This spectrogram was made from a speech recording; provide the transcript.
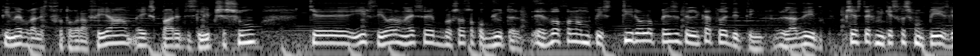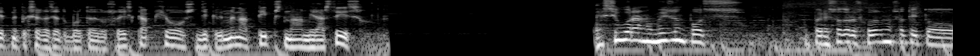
την έβγαλες στη φωτογραφία, έχεις πάρει τις λήψεις σου και ήρθε η ώρα να είσαι μπροστά στο κομπιούτερ. Εδώ θέλω να μου πεις τι ρόλο παίζει τελικά το editing; Δηλαδή, ποιες τεχνικές χρησιμοποιείς για την επεξεργασία του πορτρέτου σου, έχεις κάποιο συγκεκριμένα tips να μοιραστείς; Ε, σίγουρα νομίζουν πως ο περισσότερος κόσμος ότι το,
